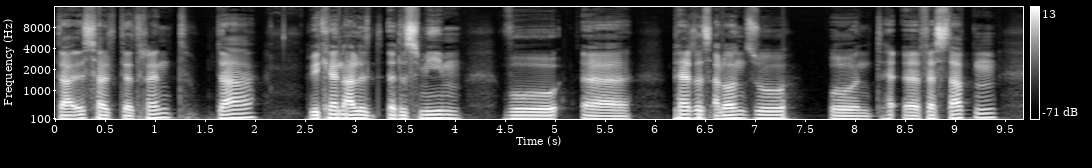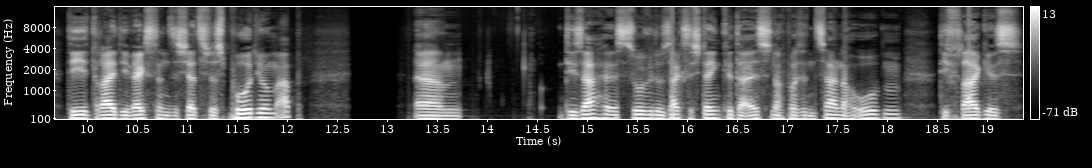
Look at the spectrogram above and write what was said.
da ist halt der Trend da. Wir kennen alle äh, das Meme, wo äh, Perez, Alonso und äh, Verstappen, die drei, die wechseln sich jetzt fürs Podium ab. Ähm, die Sache ist, so wie du sagst, ich denke, da ist noch Potenzial nach oben. Die Frage ist,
